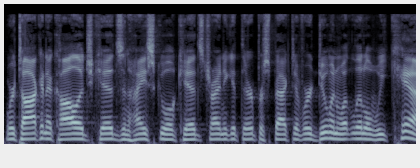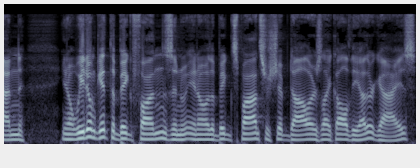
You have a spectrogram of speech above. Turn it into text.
we're talking to college kids and high school kids, trying to get their perspective. We're doing what little we can. You know, we don't get the big funds and you know the big sponsorship dollars like all the other guys.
